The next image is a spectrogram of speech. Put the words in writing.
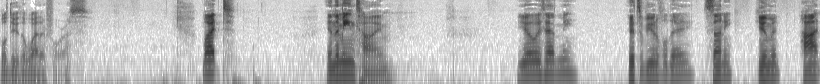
will do the weather for us. But in the meantime, you always have me. It's a beautiful day, sunny, humid, hot,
